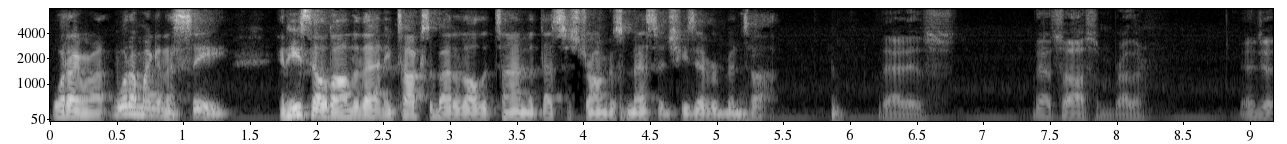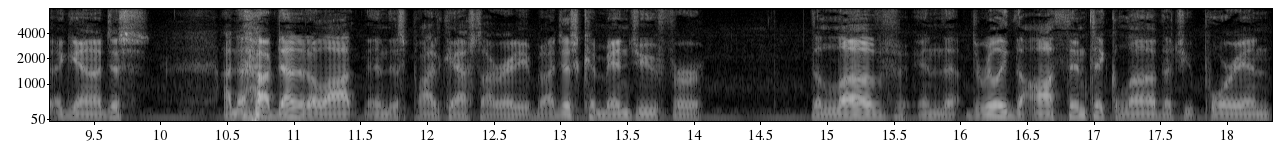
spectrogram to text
what am i what am i going to see and he's held on to that and he talks about it all the time that that's the strongest message he's ever been taught that is that's awesome brother just, again i just i know i've done it a lot in this podcast already but i just commend you for the love and the really the authentic love that you pour in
